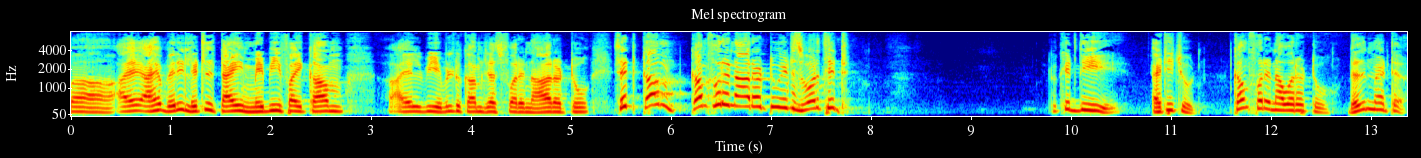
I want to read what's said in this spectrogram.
uh, I, I have very little time. Maybe if I come, I'll be able to come just for an hour or two. He said, Come, come for an hour or two. It is worth it. Look at the attitude. Come for an hour or two. Doesn't matter.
